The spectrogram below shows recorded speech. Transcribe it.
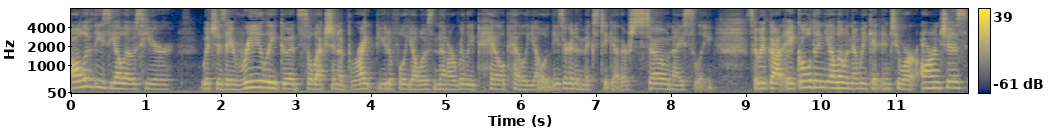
all of these yellows here which is a really good selection of bright, beautiful yellows, and then our really pale, pale yellow. These are gonna mix together so nicely. So we've got a golden yellow, and then we get into our oranges,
